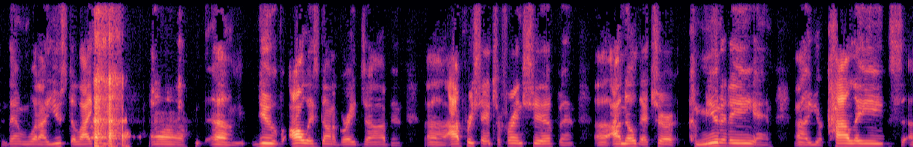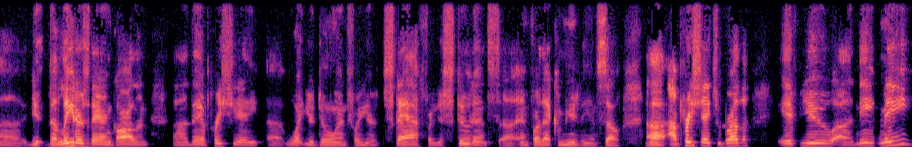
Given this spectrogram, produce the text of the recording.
than what I used to like you. Uh, um, you've always done a great job, and uh, I appreciate your friendship, and uh, I know that your community and uh, your colleagues, uh, you, the leaders there in Garland, they appreciate what you're doing for your staff, for your students, and for that community. And so, I appreciate you, brother if you need me,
